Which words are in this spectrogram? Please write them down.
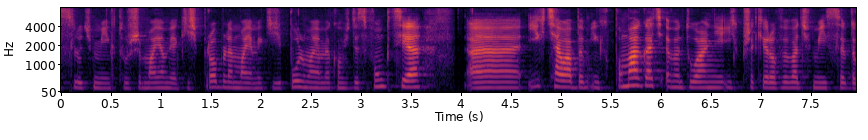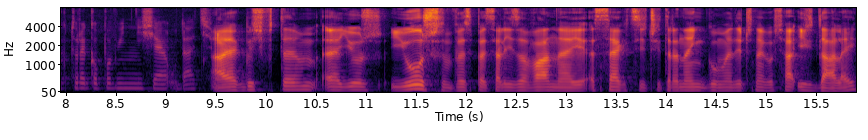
z ludźmi, którzy mają jakiś problem, mają jakiś ból, mają jakąś dysfunkcję e, i chciałabym ich pomagać, ewentualnie ich przekierowywać w miejsce, do którego powinni się udać. A jakbyś w tym e, już, już wyspecjalizowanej sekcji czy treningu medycznego chciała iść dalej?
